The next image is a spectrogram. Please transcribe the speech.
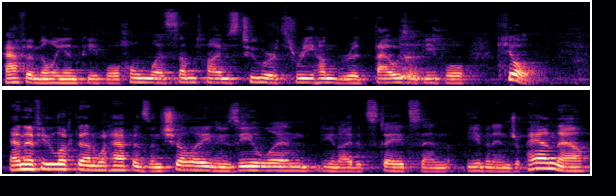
half a million people homeless, sometimes two or three hundred thousand people killed. And if you look then what happens in Chile, New Zealand, the United States, and even in Japan now,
